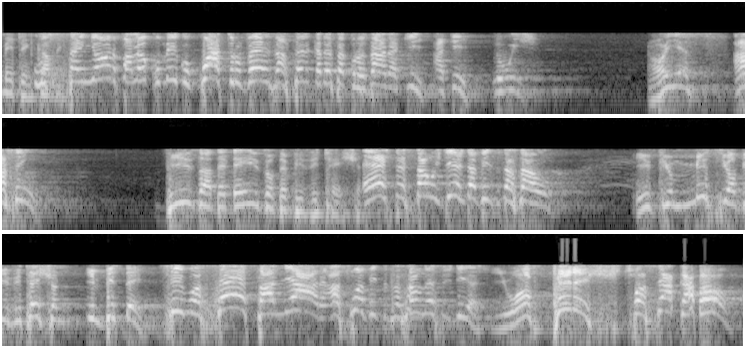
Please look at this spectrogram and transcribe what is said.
meeting O coming. Senhor falou comigo quatro vezes acerca dessa cruzada aqui, aqui, Wish. Oh, yes. Assim, These are the days of the visitation. estes são os dias da visitação. If you miss your visitation in this day, Se você falhar a sua visitação nesses dias, you are finished. você acabou.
